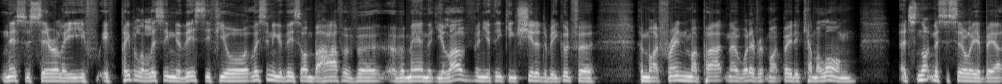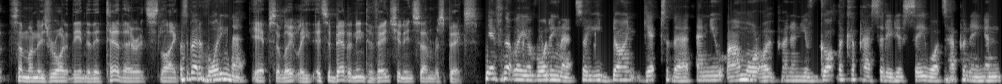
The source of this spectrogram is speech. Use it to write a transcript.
necessarily if if people are listening to this if you're listening to this on behalf of a, of a man that you love and you're thinking shit it'd be good for for my friend my partner whatever it might be to come along it's not necessarily about someone who's right at the end of their tether. It's like it's about avoiding that. Absolutely, it's about an intervention in some respects. Definitely avoiding that, so you don't get to that, and you are more open, and you've got the capacity to see what's happening. And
